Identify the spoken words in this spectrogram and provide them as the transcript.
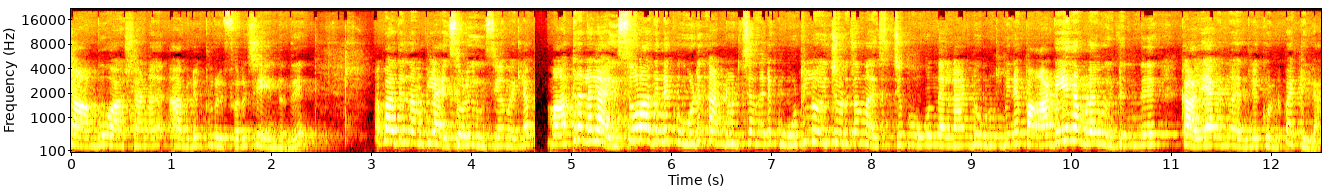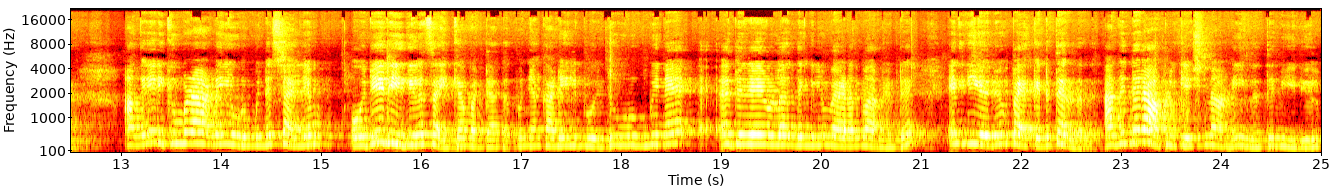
ഷാംപൂ വാഷാണ് അവർ പ്രിഫർ ചെയ്യുന്നത്. അപ്പൊ അതിൽ നമുക്ക് ലൈസോൾ യൂസ് ചെയ്യാൻ പറ്റില്ല. മാത്രമല്ല ലൈസോൾ അതിന്റെ കൂട് കണ്ടുപിടിച്ച് അതിന്റെ കൂട്ടിൽ ഒഴിച്ചു കൊടുത്താൽ നശിച്ചു പോകുന്നല്ലാണ്ട് ഉറുമ്പിനെ പാടേ നമ്മളെ വീട്ടിൽ നിന്ന് കളയാനൊന്നും അതിനെ കൊണ്ട് പറ്റില്ല. അങ്ങനെ ഇരിക്കുമ്പോഴാണ് ഈ ഉറുമ്പിന്റെ ശല്യം ഒരേ രീതിയിൽ സഹിക്കാൻ പറ്റാത്തത്. അപ്പൊ ഞാൻ കടയിൽ പോയിട്ട് ഉറുമ്പിനെ എതിരെയുള്ള എന്തെങ്കിലും വേണമെന്ന് പറഞ്ഞിട്ട് എനിക്ക് ഈ ഒരു പാക്കറ്റ് തരുന്നത്. അതിന്റെ ഒരു ആപ്ലിക്കേഷനാണ് ഇന്നത്തെ വീഡിയോയിൽ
